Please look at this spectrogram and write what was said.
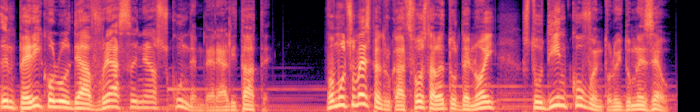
în pericolul de a vrea să ne ascundem de realitate. Vă mulțumesc pentru că ați fost alături de noi studiind Cuvântul lui Dumnezeu.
